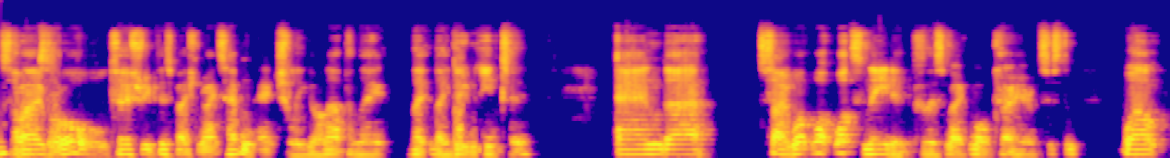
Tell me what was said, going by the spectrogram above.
So overall, tertiary participation rates haven't actually gone up, and they, they, they do need to. And uh, so, what, what what's needed for this more coherent system? Well,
